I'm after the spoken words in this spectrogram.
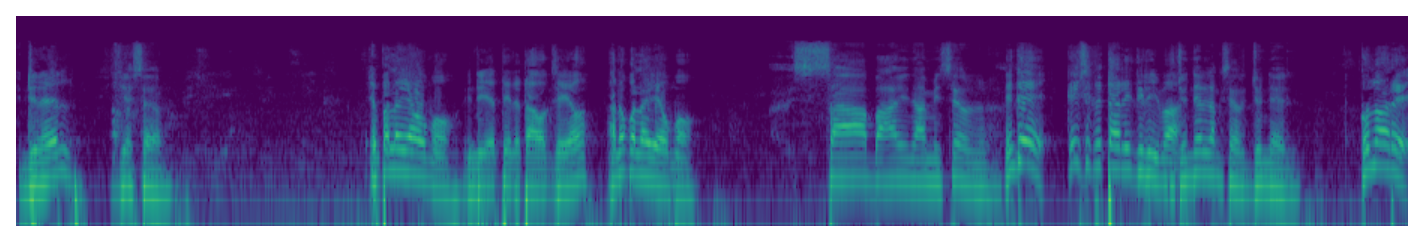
Junel? Yes, sir. Yung palayaw mo, hindi yan tinatawag sa iyo? Anong palayaw mo? Sa bahay namin, sir. Hindi, kay Secretary de Lima. Junel lang, sir. Junel. Kunwari,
